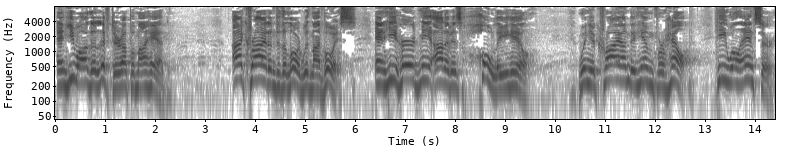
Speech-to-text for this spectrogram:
and you are the lifter up of my head. I cried unto the Lord with my voice, and he heard me out of his holy hill. When you cry unto him for help, he will answer,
